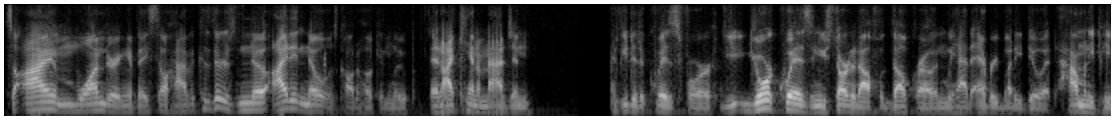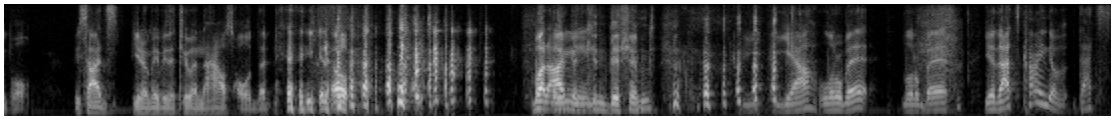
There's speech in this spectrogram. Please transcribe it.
so I am wondering if they still have it because there's no. I didn't know it was called a hook and loop, and I can't imagine if you did a quiz for your quiz and you started off with Velcro and we had everybody do it. How many people, besides you know maybe the two in the household that you know? But I mean, conditioned. Yeah, a little bit, a little bit. Yeah, that's kind of that's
